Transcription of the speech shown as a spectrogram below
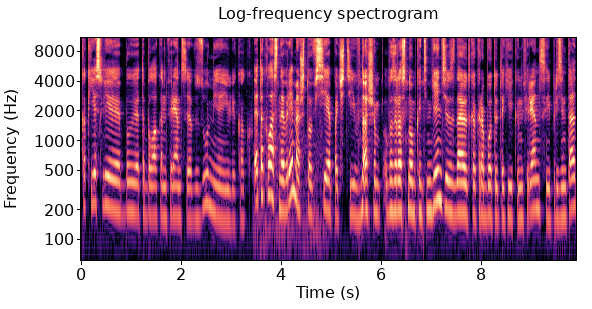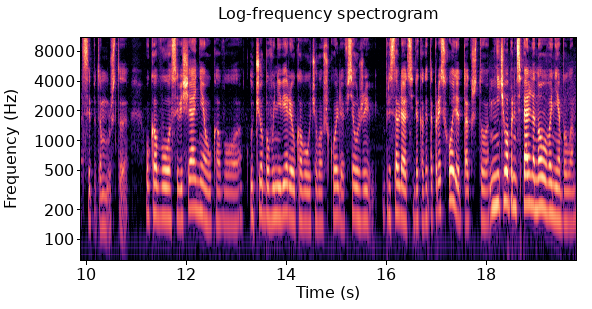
как если бы это была конференция в Зуме или как... Это классное время, что все почти в нашем возрастном контингенте знают, как работают такие конференции и презентации, потому что у кого совещание, у кого учеба в универе, у кого учеба в школе, все уже представляют себе, как это происходит, так что ничего принципиально нового не было.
